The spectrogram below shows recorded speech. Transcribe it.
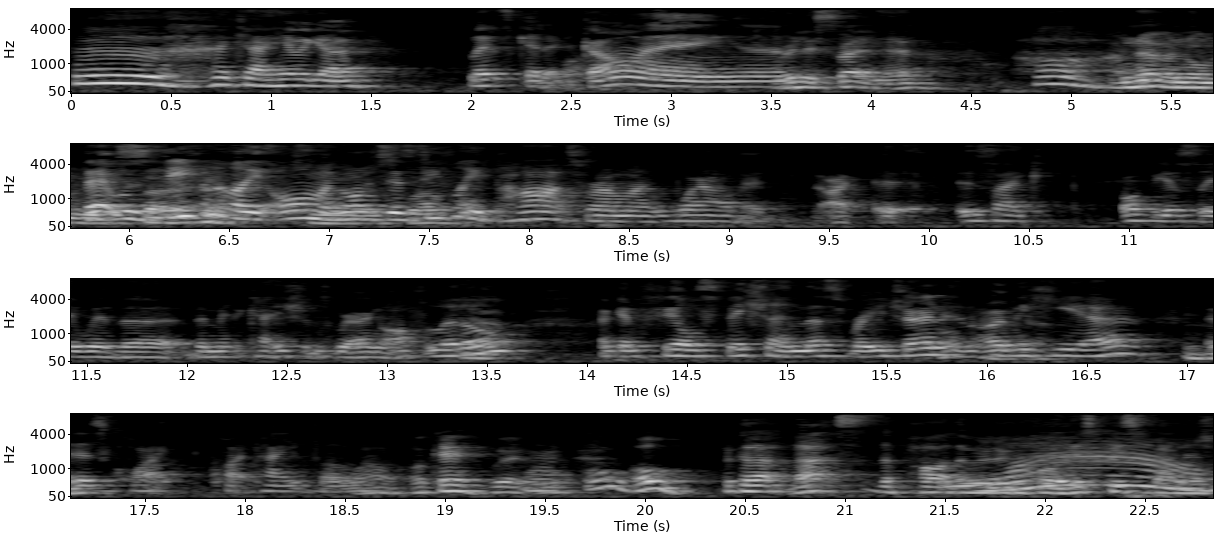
Hmm, okay, here we go. Let's get it going. really sweating here. Oh, I'm never normally. that was so- definitely. Oh my gosh, there's well. definitely parts where I'm like, wow, that I, it- it's like obviously where the the medication's wearing off a little. Yeah. I can feel, especially in this region and over Yeah. here, it is quite quite painful. Wow. Okay. Right. oh, look at that. That's the part that we're looking for. This piece of bandage,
